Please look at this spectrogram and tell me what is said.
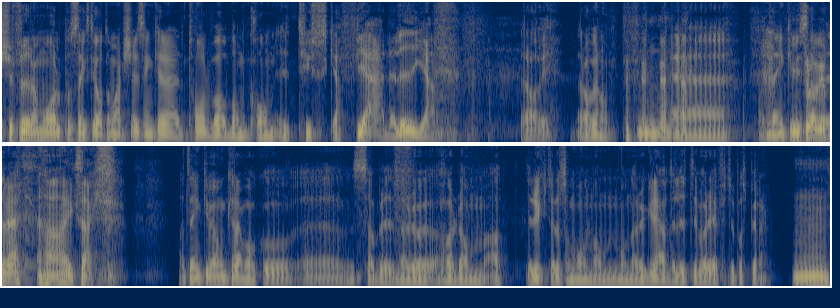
24 mål på 68 matcher i sin karriär, 12 av dem kom i tyska fjärdeligan. Där har vi, där har vi någon. Eh, vad tänker vi Sabri? på det? Ja, exakt. Vad tänker vi om Karamoko, eh, Sabri, när du hörde om att det ryktades om honom och när du grävde lite i vad det är för typ av spelare? Mm.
